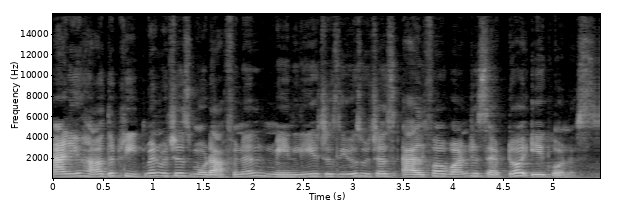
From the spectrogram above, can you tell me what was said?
And you have the treatment which is modafinil mainly which is used which is alpha 1 receptor agonist.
